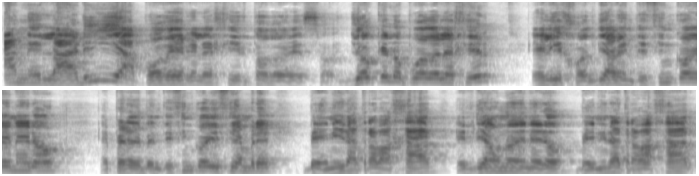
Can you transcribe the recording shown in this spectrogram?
anhelaría poder elegir todo eso. Yo que lo puedo elegir, elijo el día 25 de enero espera el 25 de diciembre, venir a trabajar, el día 1 de enero, venir a trabajar,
